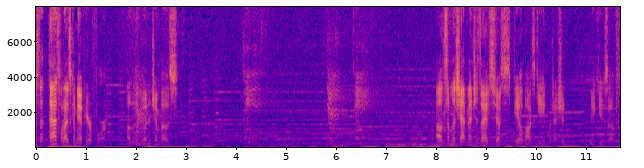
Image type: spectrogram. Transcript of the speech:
There's that. That's what I was coming up here for, other than going to Jimbo's. Oh, and some of the chat mentions I have Chef's PO box key, which I should make use of.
